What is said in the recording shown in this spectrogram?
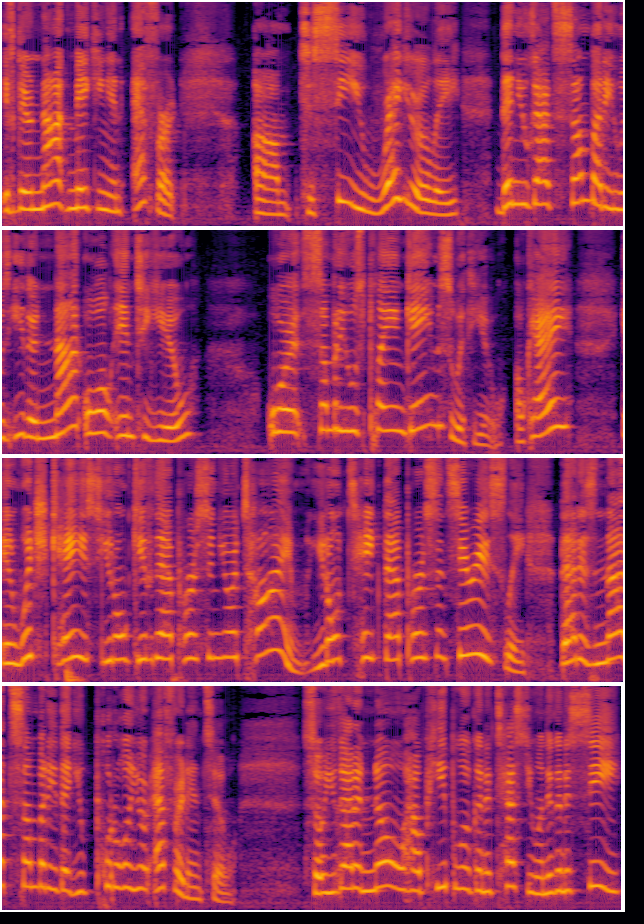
If they're not making an effort um, to see you regularly, then you got somebody who's either not all into you or somebody who's playing games with you. Okay in which case you don't give that person your time. You don't take that person seriously. That is not somebody that you put all your effort into. So you got to know how people are going to test you and they're going to see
